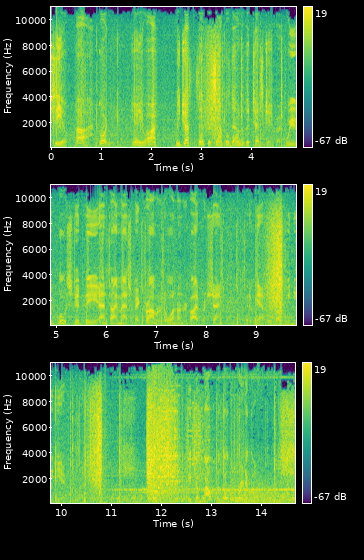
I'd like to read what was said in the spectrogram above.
To see you. Ah, Gordon, here you are. We just sent the sample down to the test chamber. We've boosted the anti-mass spectrometer to 105%. Bit of gamble, but we need the extra. It's about to go critical.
